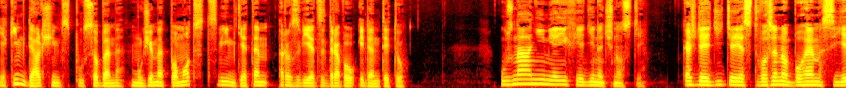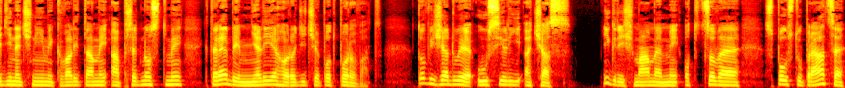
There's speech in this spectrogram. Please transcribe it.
Jakým dalším způsobem můžeme pomoct svým dětem rozvíjet zdravou identitu? Uznáním jejich jedinečnosti. Každé dítě je stvořeno Bohem s jedinečnými kvalitami a přednostmi, které by měli jeho rodiče podporovat. To vyžaduje úsilí a čas. I když máme my otcové spoustu práce,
